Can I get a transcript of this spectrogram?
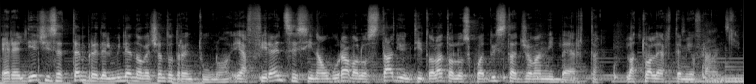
Era il 10 settembre del 1931 e a Firenze si inaugurava lo stadio intitolato allo squadrista Giovanni Berta, l'attuale Artemio Franchi.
